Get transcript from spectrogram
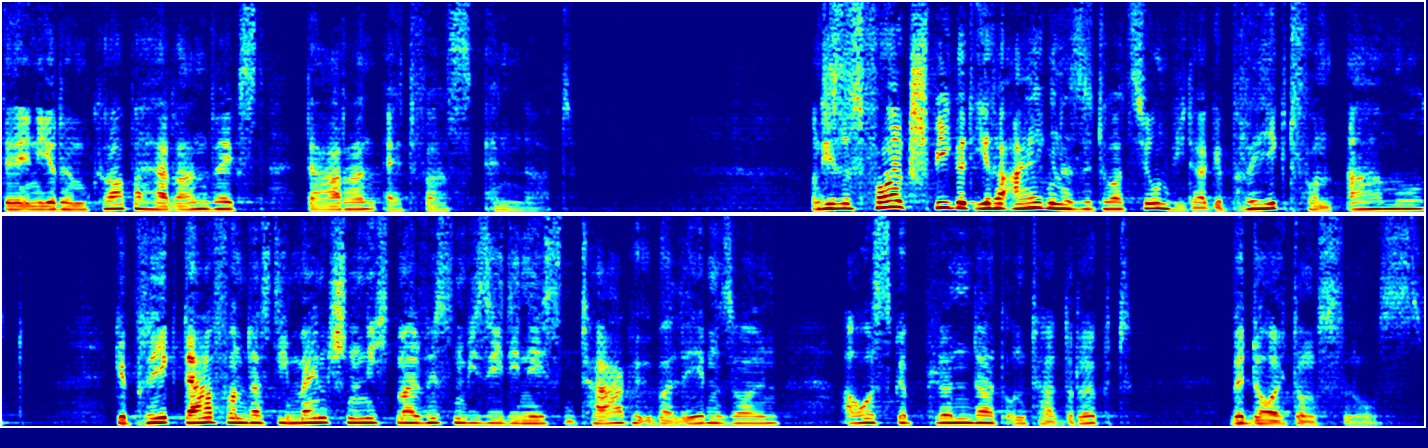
der in ihrem Körper heranwächst, daran etwas ändert. Und dieses Volk spiegelt ihre eigene Situation wider, geprägt von Armut, geprägt davon, dass die Menschen nicht mal wissen, wie sie die nächsten Tage überleben sollen, ausgeplündert, unterdrückt, bedeutungslos.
